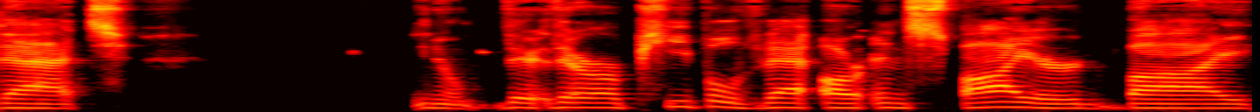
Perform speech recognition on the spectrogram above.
that you know there there are people that are inspired by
